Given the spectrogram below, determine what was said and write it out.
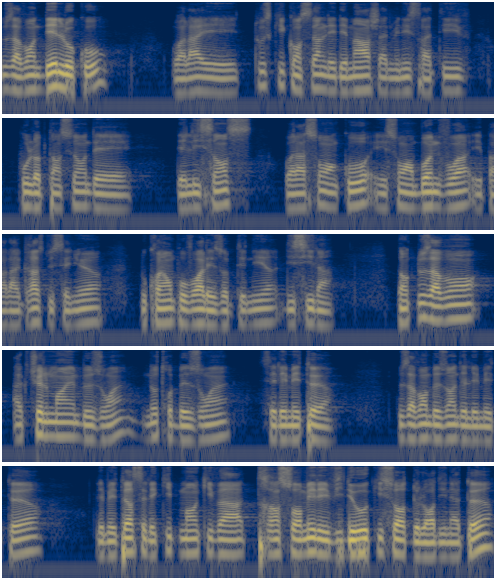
nous avons des locaux, voilà, et tout ce qui concerne les démarches administratives pour l'obtention des, des licences, voilà, sont en cours et sont en bonne voie et par la grâce du Seigneur, nous croyons pouvoir les obtenir d'ici là. Donc nous avons actuellement un besoin. Notre besoin, c'est l'émetteur. Nous avons besoin de l'émetteur. L'émetteur, c'est l'équipement qui va transformer les vidéos qui sortent de l'ordinateur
